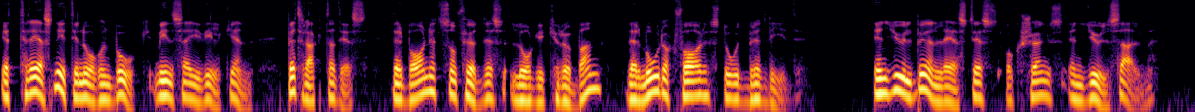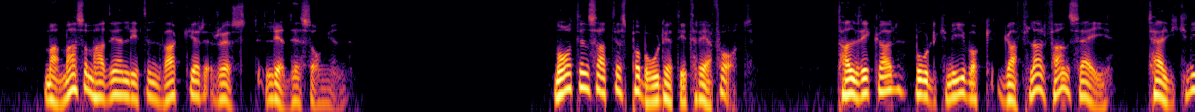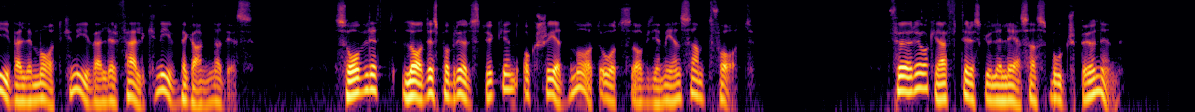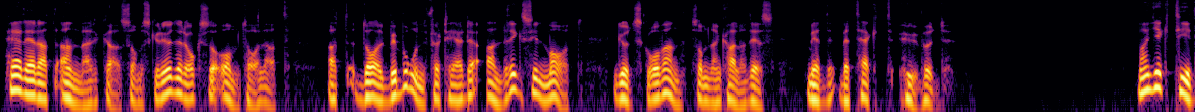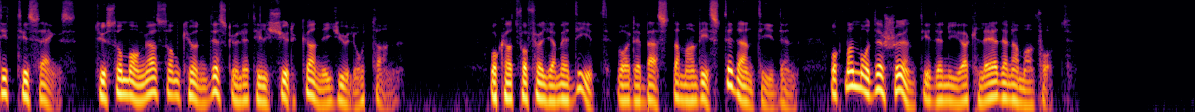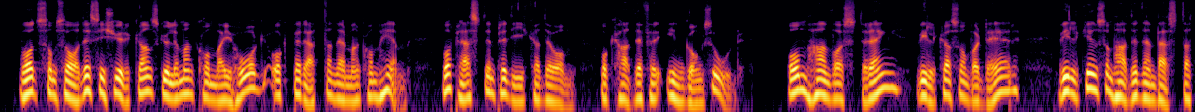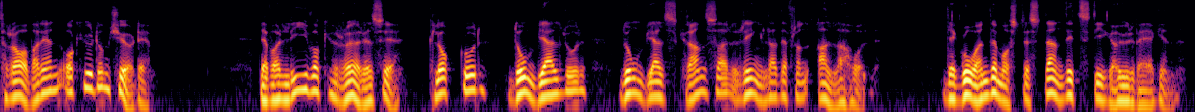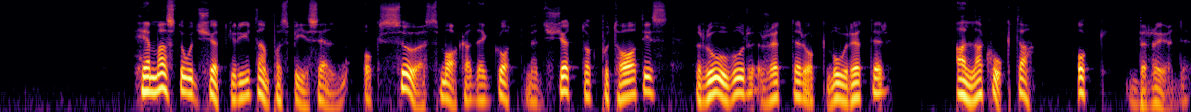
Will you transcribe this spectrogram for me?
Ett träsnitt i någon bok, minns ej vilken, betraktades där barnet som föddes låg i krubban, där mor och far stod bredvid. En julbön lästes och sjöngs en julsalm. Mamma som hade en liten vacker röst ledde sången. Maten sattes på bordet i träfat. Tallrikar, bordkniv och gafflar fanns ej. Täljkniv eller matkniv eller fällkniv begagnades. Sovlet lades på brödstycken och skedmat åts av gemensamt fat. Före och efter skulle läsas bordsbönen. Här är att anmärka, som Skröder också omtalat, att Dalbybon förtärde aldrig sin mat, gudsgåvan som den kallades, med betäckt huvud. Man gick tidigt till sängs, ty så många som kunde skulle till kyrkan i julottan. Och att få följa med dit var det bästa man visste den tiden och man mådde skönt i de nya kläderna man fått. Vad som sades i kyrkan skulle man komma ihåg och berätta när man kom hem, vad prästen predikade om och hade för ingångsord. Om han var sträng, vilka som var där, vilken som hade den bästa travaren och hur de körde. Det var liv och rörelse, klockor, dombjällror, dombjällskransar ringlade från alla håll. De gående måste ständigt stiga ur vägen. Hemma stod köttgrytan på spisen och så smakade gott med kött och potatis, rovor, rötter och morötter. Alla kokta och bröd.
